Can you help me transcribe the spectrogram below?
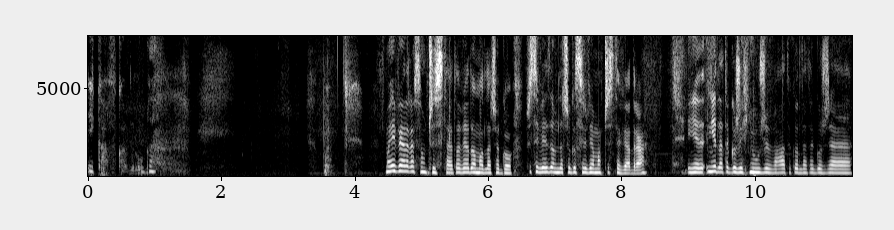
I kawka druga. Moje wiadra są czyste, to wiadomo dlaczego. Wszyscy wiedzą, dlaczego Sylwia ma czyste wiadra. I nie, nie dlatego, że ich nie używa, tylko dlatego, że,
